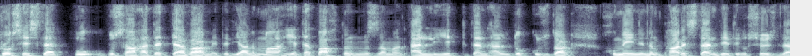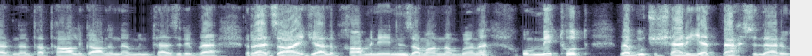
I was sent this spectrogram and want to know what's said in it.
proseslər bu bu sahədə davam edir. Yəni mahiyyətə baxdığımız zaman 57-dən 59-dan Xumeyninin Parisdən dediyi sözlərlə ta Taliqanın müntəziri və Rəcai gəlib Xameneyinin zamanından bu yana o metod və bu ki şəriət bəhsləri,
